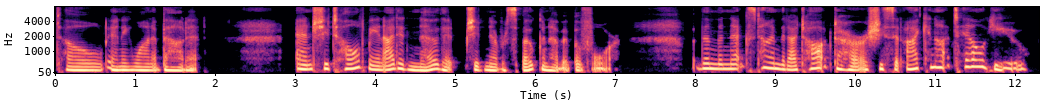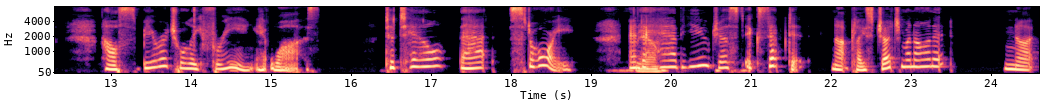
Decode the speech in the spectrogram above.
told anyone about it. And she told me, and I didn't know that she'd never spoken of it before. But then the next time that I talked to her, she said, I cannot tell you how spiritually freeing it was to tell that story and Yeah. to have you just accept it, not place judgment on it, not,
